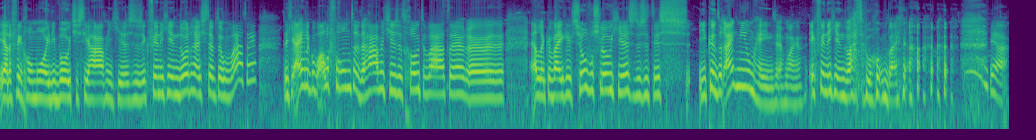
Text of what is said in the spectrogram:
ja, dat vind ik gewoon mooi, die bootjes, die haventjes. Dus ik vind dat je in Dordrecht, je het hebt over water, dat je eigenlijk op alle fronten, de haventjes, het grote water, uh, elke wijk heeft zoveel slootjes. Dus het is, je kunt er eigenlijk niet omheen, zeg maar. Ik vind dat je in het water woont bijna. ja.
